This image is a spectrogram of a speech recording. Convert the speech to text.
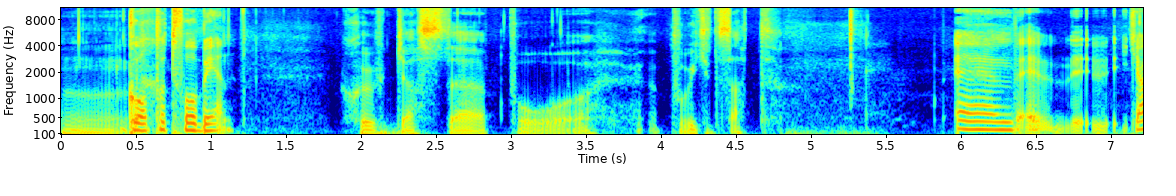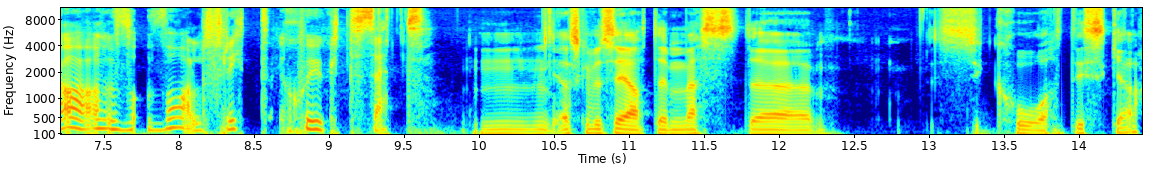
Mm, går på två ben? Sjukaste på, på vilket sätt? Ehm, ja, valfritt sjukt sätt. Mm, jag skulle säga att det mest eh, psykotiska,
